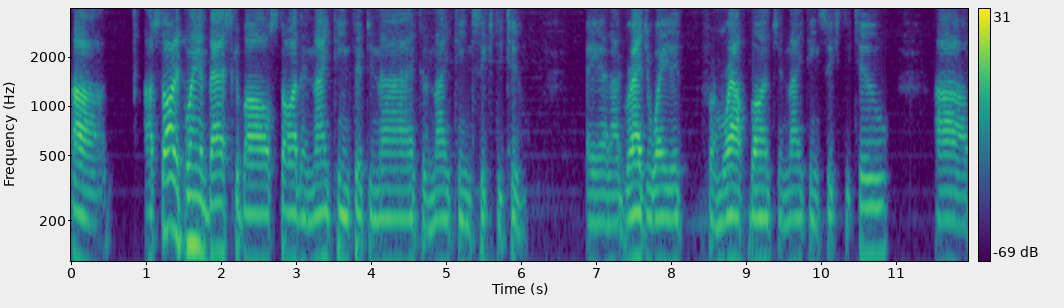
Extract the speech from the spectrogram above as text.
Uh, I started playing basketball starting in 1959 to 1962. And I graduated from Ralph Bunche in 1962. Uh,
